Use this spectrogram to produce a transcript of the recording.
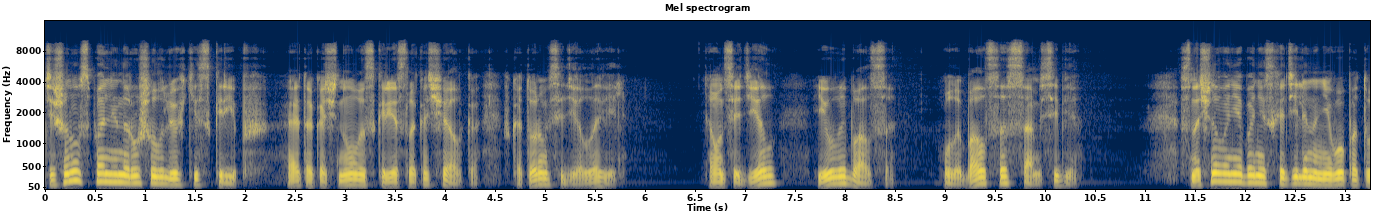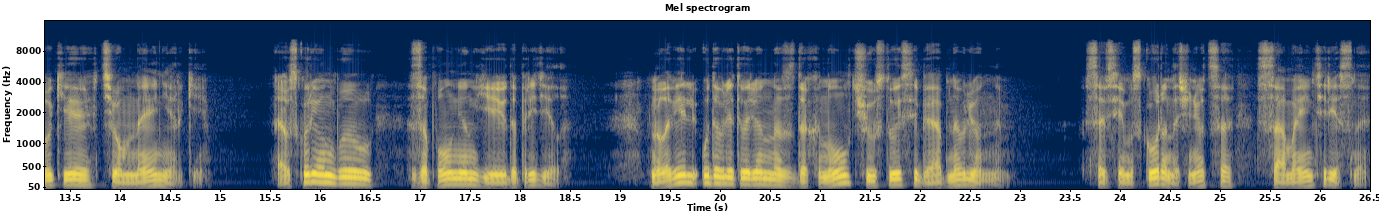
Тишину в спальне нарушил легкий скрип – это качнулась кресло-качалка, в котором сидел Лавель. Он сидел и улыбался. Улыбался сам себе. С ночного неба не сходили на него потоки темной энергии. А вскоре он был заполнен ею до предела. Лавель удовлетворенно вздохнул, чувствуя себя обновленным. Совсем скоро начнется самое интересное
